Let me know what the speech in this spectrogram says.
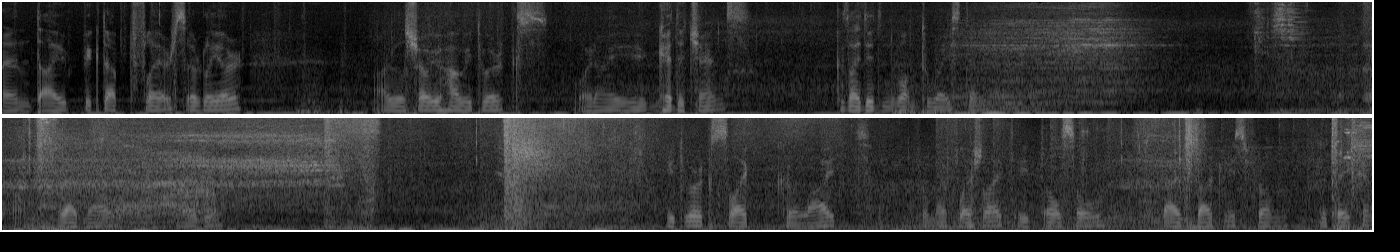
and I picked up flares earlier. I will show you how it works when I get a chance, because I didn't want to waste them. right now, maybe. It works like a light from my flashlight. It also dives darkness from the taken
